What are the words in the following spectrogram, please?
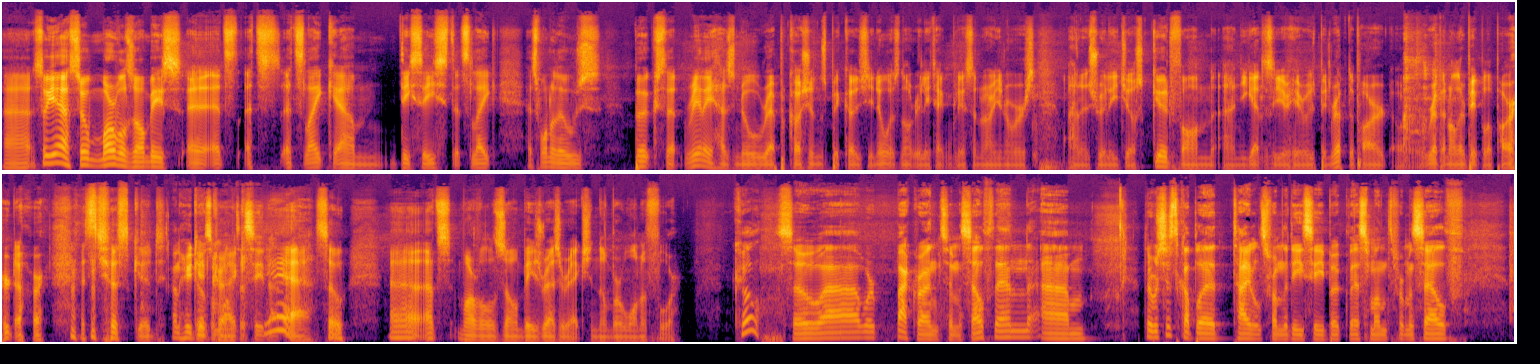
uh, so yeah, so Marvel Zombies, uh, it's it's it's like um, Deceased. It's like it's one of those books that really has no repercussions because you know it's not really taking place in our universe, and it's really just good fun, and you get to see your heroes being ripped apart or ripping other people apart, or it's just good. And who good doesn't want to see that? Yeah, so uh, that's Marvel Zombies Resurrection number one of four. Cool. So uh, we're back round to myself then. Um, there was just a couple of titles from the DC book this month for myself.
